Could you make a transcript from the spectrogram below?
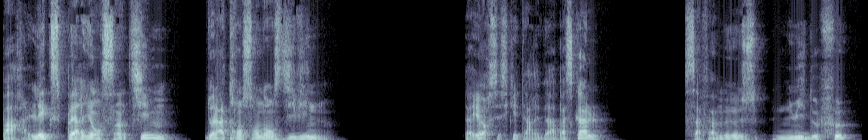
par l'expérience intime de la transcendance divine. D'ailleurs, c'est ce qui est arrivé à Pascal, sa fameuse nuit de feu,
